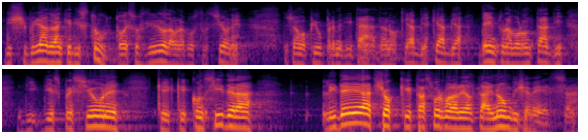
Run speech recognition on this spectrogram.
disciplinato e anche distrutto e sostituito da una costruzione diciamo, più premeditata, no? che, abbia, che, abbia, dentro una volontà di, di, di espressione che, che considera l'idea ciò che trasforma la realtà e non viceversa,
